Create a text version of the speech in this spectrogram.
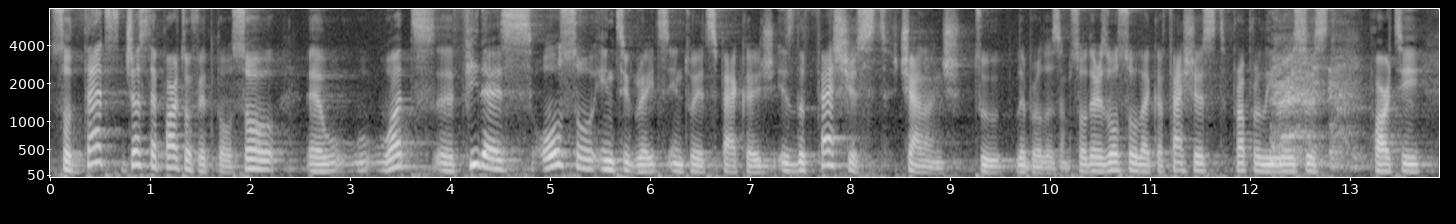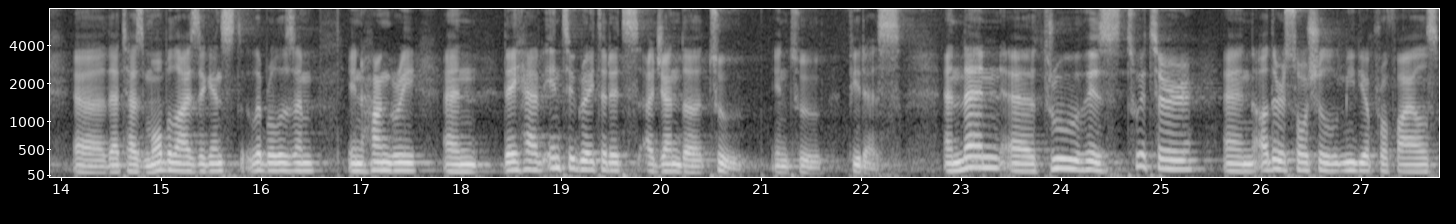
So that's just a part of it, though. So uh, what uh, Fidesz also integrates into its package is the fascist challenge to liberalism. So there's also like a fascist, properly racist party uh, that has mobilized against liberalism in Hungary, and they have integrated its agenda too into Fidesz. And then uh, through his Twitter and other social media profiles,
